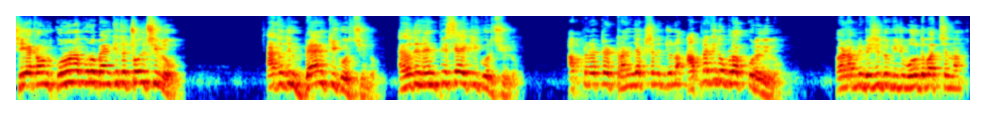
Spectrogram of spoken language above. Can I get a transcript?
সেই অ্যাকাউন্ট কোনো না কোনো ব্যাংকে তো চলছিল। এতদিন ব্যাংক কী করছিল? এতদিন এনপিসিআই কী করছিল? আপনার একটা ট্রানজাকশনের জন্য আপনাকে তো ব্লক করে দিল। কারণ আপনি বেশি দূর কিছু বলতে পারছেন না।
